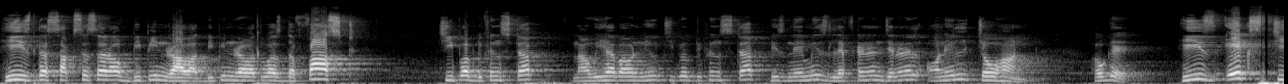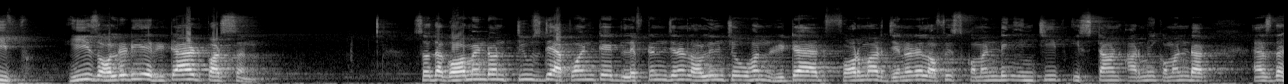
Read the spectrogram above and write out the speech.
He is the successor of Bipin Rawat. Bipin Rawat was the first Chief of Defence Staff. Now, we have our new Chief of Defence Staff. His name is Lieutenant General Anil Chauhan. Okay. He is ex-chief. He is already a retired person so, the government on Tuesday appointed Lieutenant General Anil Chauhan, retired former General Office Commanding in Chief Eastern Army Commander as the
